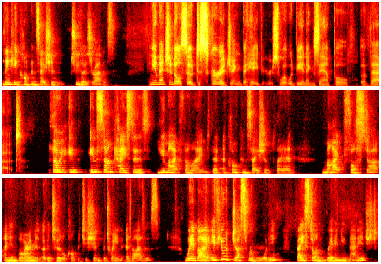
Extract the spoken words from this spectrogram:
linking compensation to those drivers. And you mentioned also discouraging behaviors. What would be an example of that? So, in, in some cases, you might find that a compensation plan might foster an environment of internal competition between advisors, whereby if you're just rewarding based on revenue managed,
